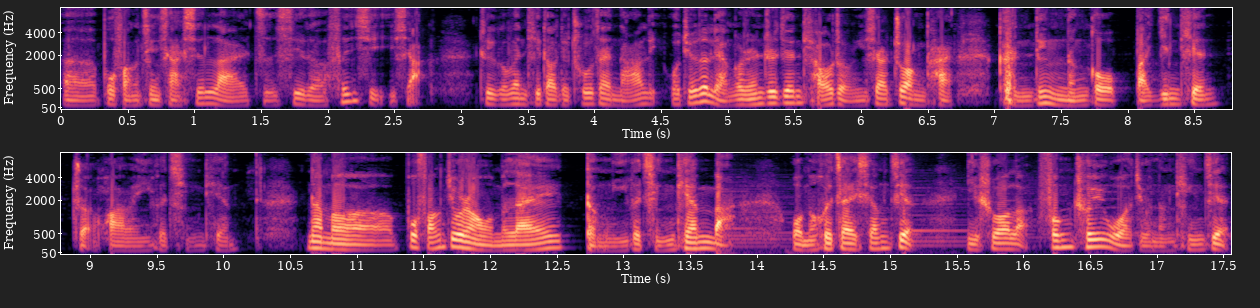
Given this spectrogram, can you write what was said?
呃，不妨静下心来，仔细的分析一下这个问题到底出在哪里。我觉得两个人之间调整一下状态，肯定能够把阴天转化为一个晴天。那么，不妨就让我们来等一个晴天吧，我们会再相见。你说了，风吹我就能听见，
